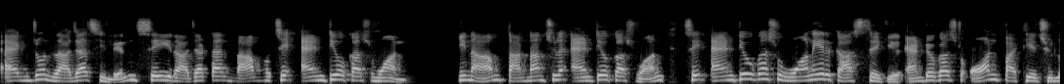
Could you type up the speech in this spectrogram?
একজন রাজা ছিলেন, সেই রাজাটার নাম হচ্ছে অ্যান্টিওকাস ওয়ান। কি নাম? তার নাম ছিল অ্যান্টিওকাস ওয়ান। সেই অ্যান্টিওকাস ওয়ানের কাছ থেকে অ্যান্টিওকাস ওয়ান পাঠিয়েছিল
